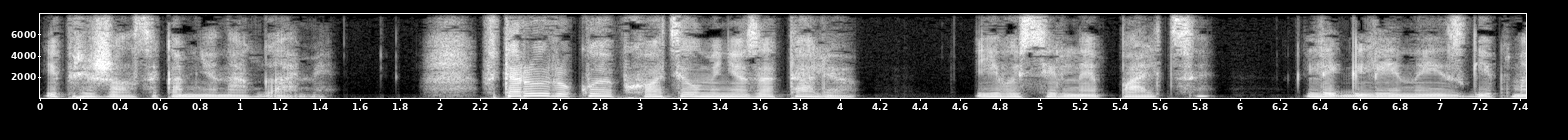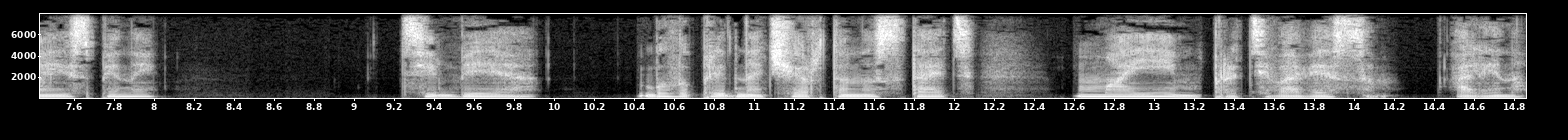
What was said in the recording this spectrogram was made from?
и прижался ко мне ногами. Второй рукой обхватил меня за талию. Его сильные пальцы легли на изгиб моей спины. «Тебе было предначертано стать моим противовесом, Алина.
